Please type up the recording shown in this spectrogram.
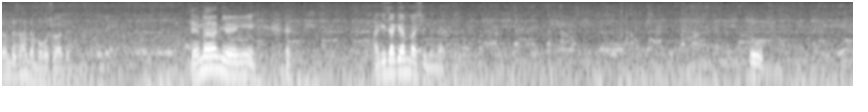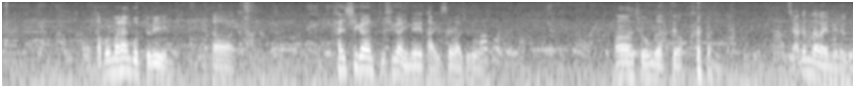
이런 데서 한 잔 먹어줘야 돼. 대만 여행이 아기자기한 맛이 있는 것 같아. 또 어, 가볼 만한 곳들이 다 1시간, 2시간 이내에 다 있어가지고 아 좋은 것 같아요 작은 나라의 매력은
